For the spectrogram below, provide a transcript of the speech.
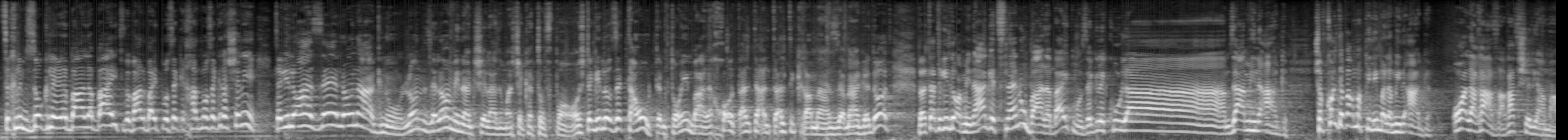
צריך למזוג לבעל הבית, ובעל בית מוזג אחד מוזג לשני, תגיד לו, אה, זה לא נהגנו, לא, זה לא המנהג שלנו, מה שכתוב פה. או שתגיד לו, זה טעות, הם טועים בהלכות, אל, אל, אל, אל תקרא מה, מהאגדות, ואתה תגיד לו, המנהג אצלנו, בעל הבית מוזג לכולם, זה המנהג. עכשיו, כל דבר מפילים על המנהג, או על הרב, הרב שלי אמר.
